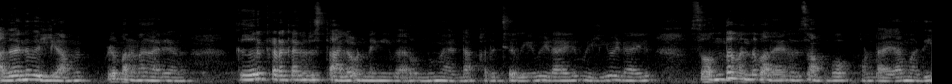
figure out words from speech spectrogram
അത് തന്നെ വലിയ അമ്മ എപ്പോഴും പറയുന്ന കാര്യമാണ്. കയറി കിടക്കാൻ ഒരു സ്ഥലം ഉണ്ടെങ്കിൽ വേറെ ഒന്നും വേണ്ട. അത് ചെറിയ വീടായാലും വലിയ വീടായാലും സ്വന്തം എന്ന് പറയാൻ ഒരു സംഭവം ഉണ്ടായാൽ മതി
